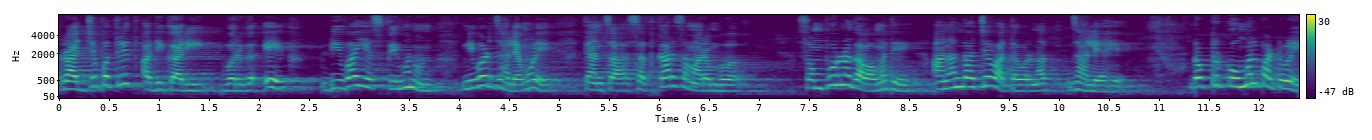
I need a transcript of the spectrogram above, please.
राज्यपत्रित अधिकारी वर्ग एक डी वाय एस पी म्हणून निवड झाल्यामुळे त्यांचा सत्कार समारंभ संपूर्ण गावामध्ये आनंदाचे वातावरणात झाले आहे. डॉक्टर कोमल पाटोळे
